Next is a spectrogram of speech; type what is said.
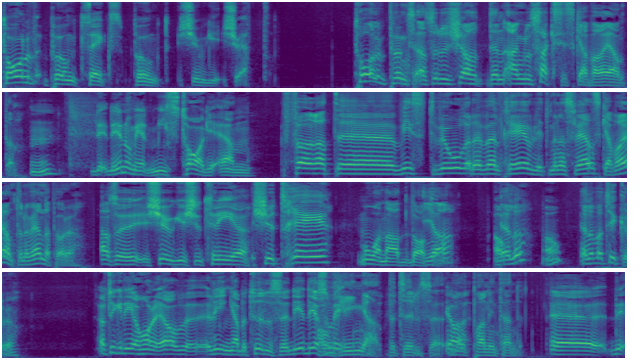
12.6.2021. 12 punkter, alltså du kör den anglosaxiska varianten. Det, det är nog mer ett misstag än, För att eh, visst vore det väl trevligt med den svenska varianten att vända på det. alltså 2023 23, månad datum. ja, Ja. eller? Ja. Eller vad tycker du? Jag tycker det har av ringa betydelse. Det är det Av som är, ringa betydelse, Ja. no pun intended. eh, det,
